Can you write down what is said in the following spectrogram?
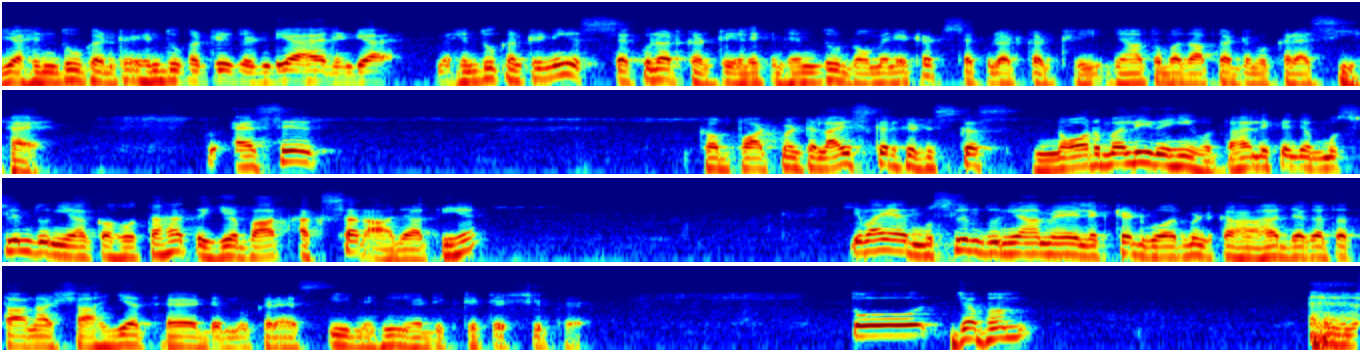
या हिंदू कंट्री हिंदू कंट्री तो इंडिया है इंडिया हिंदू कंट्री नहीं सेकुलर कंट्री है, लेकिन हिंदू डोमिनेटेड सेकुलर कंट्री यहाँ तो बजाबता डेमोक्रेसी है। तो ऐसे कंपार्टमेंटलाइज करके डिस्कस नॉर्मली नहीं होता है, लेकिन जब मुस्लिम दुनिया का होता है तो ये बात अक्सर आ जाती है कि भाई मुस्लिम दुनिया में इलेक्टेड गवर्नमेंट कहाँ हर जगह तो तानाशाहियत है डेमोक्रेसी नहीं है डिक्टेटरशिप है। तो जब हम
